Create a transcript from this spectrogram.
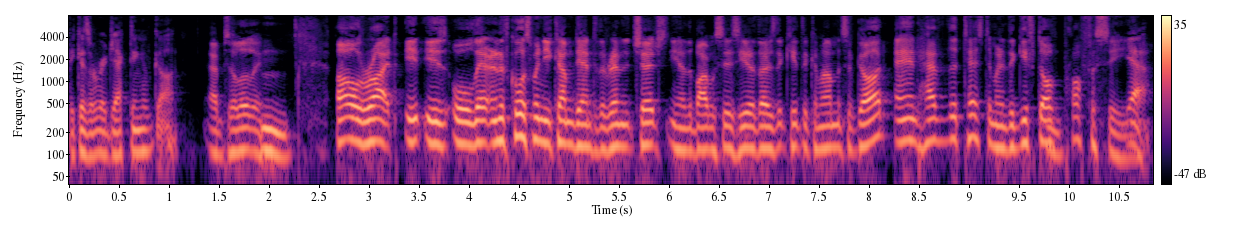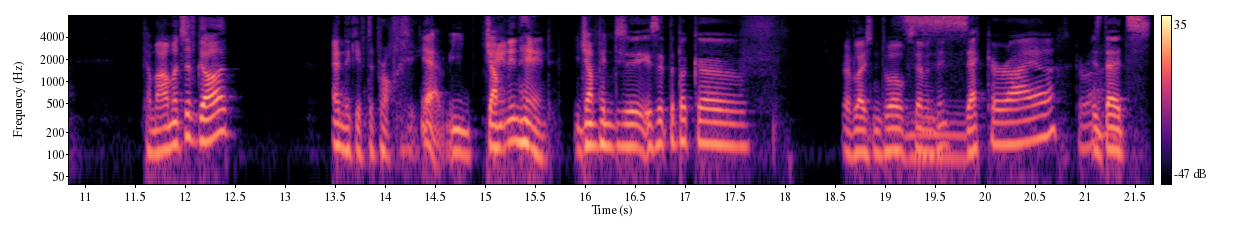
Because of rejecting of God. Absolutely. Hmm. All right. It is all there. And of course, when you come down to the remnant church, you know, the Bible says here are those that keep the commandments of God and have the testimony, the gift of hmm. prophecy. Yeah. Commandments of God and the gift of prophecy. Yeah. You jump, Hand in hand. you jump into, is it the book of Revelation 12, 17. Zechariah? Is that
